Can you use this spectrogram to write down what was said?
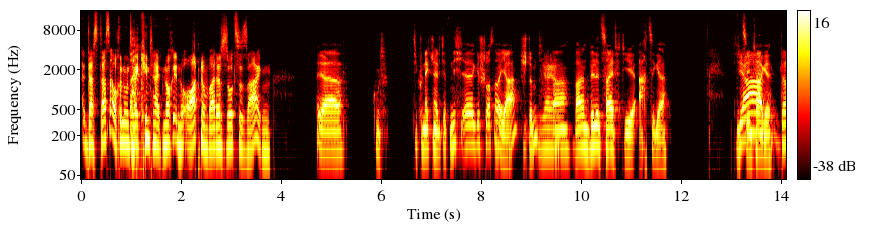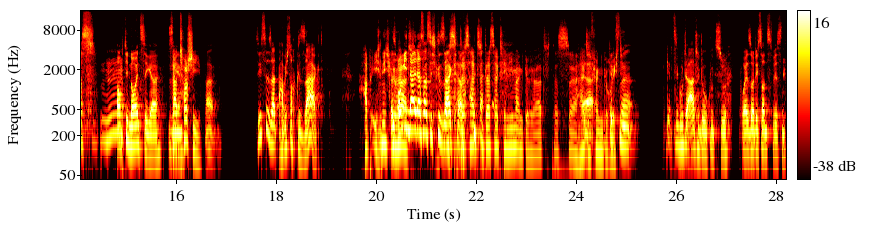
Dass das auch in unserer Kindheit noch in Ordnung war, das so zu sagen. Ja, gut. Die Connection hätte ich jetzt nicht äh, geschlossen, aber ja, stimmt. Ja, ja. War, war eine wilde Zeit, die 80er. Die ja, 10 Tage. Das, mh, auch die 90er. Satoshi. Nee, Siehst du, habe ich doch gesagt. Habe ich nicht das gehört. Das original das, was ich gesagt habe. Das hat, das hat hier niemand gehört. Das äh, halte ja, ich für ein Gerücht. Gibt's eine, gibt's eine gute Arte-Doku zu. Woher sollte ich sonst wissen?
